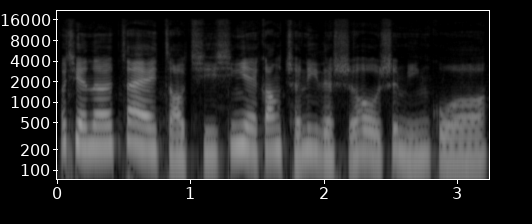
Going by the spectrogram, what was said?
而且呢，在早期兴业刚成立的时候是民国。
